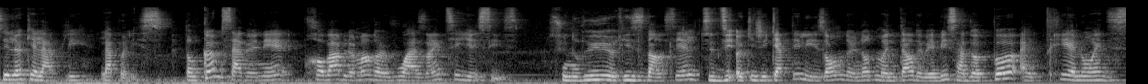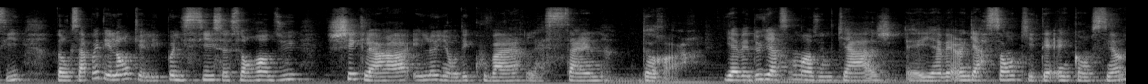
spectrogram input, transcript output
C'est là qu'elle a appelé la police. Donc, comme ça venait probablement d'un voisin, tu sais, c'est une rue résidentielle, tu te dis, OK, j'ai capté les ondes d'un autre moniteur de bébé, ça doit pas être très loin d'ici. Donc, ça n'a pas été long que les policiers se sont rendus chez Clara et là, ils ont découvert la scène d'horreur. Il y avait deux garçons dans une cage. Euh, il y avait un garçon qui était inconscient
